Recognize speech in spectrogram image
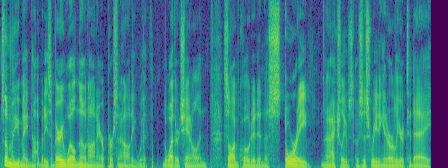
Some of you may not, but he's a very well known on air personality with the Weather Channel, and saw him quoted in a story. Actually, I was just reading it earlier today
